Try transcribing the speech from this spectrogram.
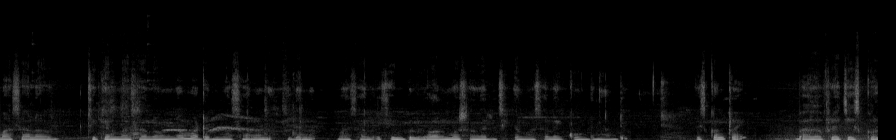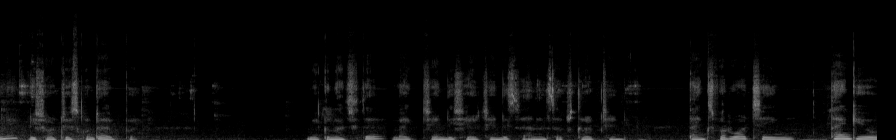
మసాలా చికెన్ మసాలా ఉన్న మటన్ మసాలా ఏదైనా మసాలా సింపుల్గా ఆల్మోస్ట్ అందరి చికెన్ మసాలా ఎక్కువ ఉంటుందండి వేసుకొని ట్రై. బాగా ఫ్రై చేసుకొని డిష్ అవుట్ చేసుకుంటే అయిపోయి మీకు నచ్చితే లైక్ చేయండి షేర్ చేయండి ఛానల్ సబ్స్క్రైబ్ చేయండి. Thanks for watching. Thank you.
